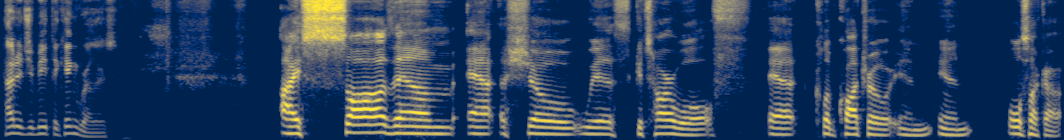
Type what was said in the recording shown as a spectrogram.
How did you meet the King Brothers? I saw them at a show with Guitar Wolf at Club Quattro in in Osaka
